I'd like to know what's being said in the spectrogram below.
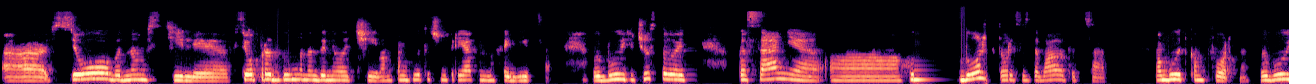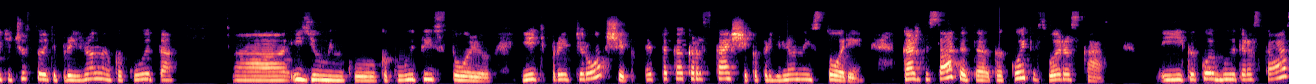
а, все в одном стиле, все продумано до мелочей, вам там будет очень приятно находиться. Вы будете чувствовать касание а, художника, который создавал этот сад. Вам будет комфортно. Вы будете чувствовать определенную какую-то изюминку, какую-то историю. Ведь проектировщик – это как рассказчик определенной истории. Каждый сад – это какой-то свой рассказ. И какой будет рассказ,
